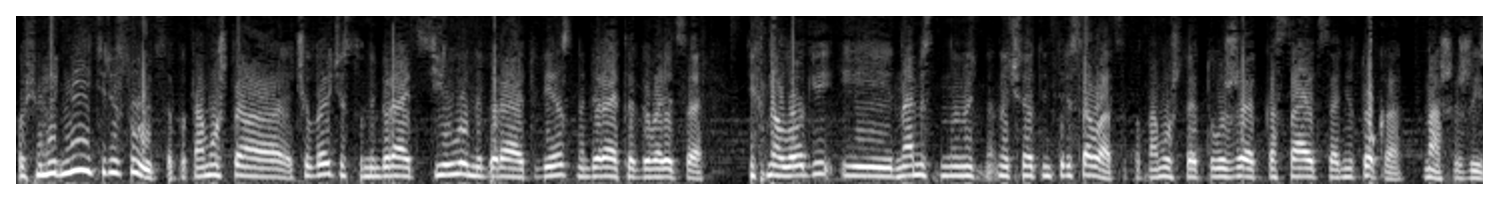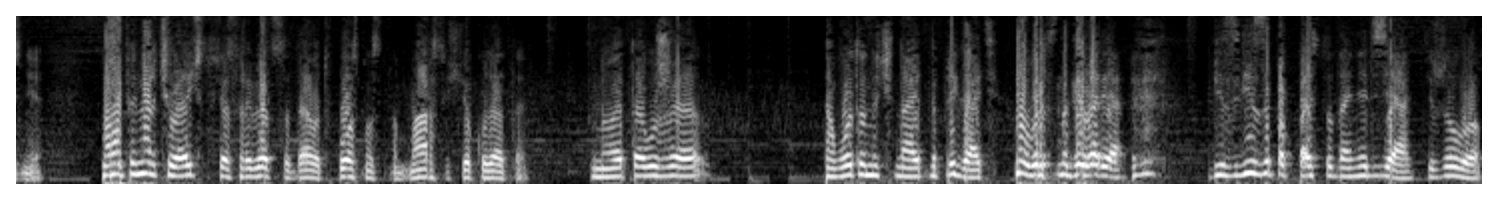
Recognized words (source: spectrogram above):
В общем, людьми интересуются, потому что человечество набирает силу, набирает вес, набирает, как говорится, технологий, и нами начинают интересоваться, потому что это уже касается не только нашей жизни, ну, например, человечество сейчас рвется, да, вот в космос, на Марс, еще куда-то. Но это уже кого-то начинает напрягать, образно говоря. Без визы попасть туда нельзя, тяжело.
